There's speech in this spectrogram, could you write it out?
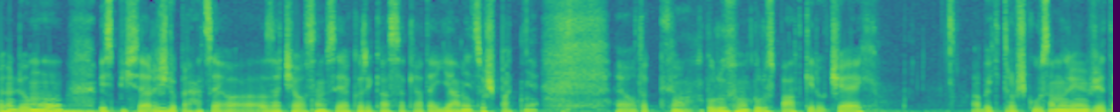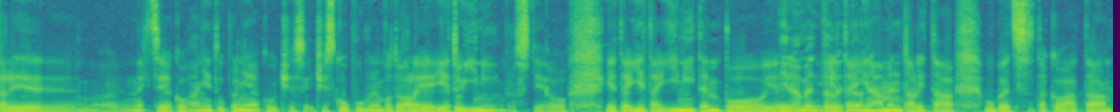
domů, vyspíš se a jdeš do práce. Jo? A začal jsem si jako říkal, sakra, tady dělám něco špatně. Jo? Tak no, půjdu, půjdu zpátky do Čech, abych trošku samozřejmě, že tady eh, nechci jako hanit úplně jako čes, českou půdu nebo to, ale je, je to jiný prostě, jo. Je to, je to jiný tempo, je, jiná mentalita. je to jiná mentalita, vůbec taková ta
